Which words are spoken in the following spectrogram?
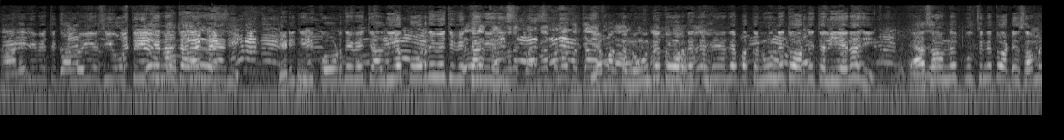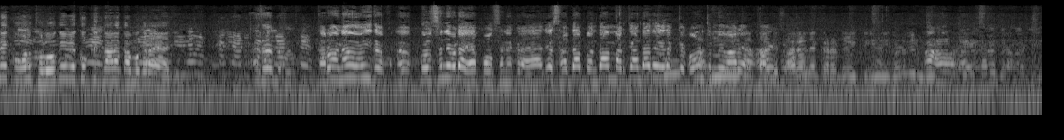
ਥਾਣੇ ਦੇ ਵਿੱਚ ਗੱਲ ਹੋਈ ਅਸੀਂ ਉਸ ਤਰੀਕੇ ਨਾਲ ਚੱਲ ਰਹੇ ਹਾਂ ਜੀ। ਜਿਹੜੀ ਚੀਜ਼ ਕੋਰਟ ਦੇ ਵਿੱਚ ਚੱਲਦੀ ਹੈ ਕੋਰਟ ਦੇ ਵਿੱਚ ਵੇਖਾਂਗੇ ਜੀ। ਜੇ ਆਪਾਂ ਕਾਨੂੰਨ ਦੇ ਤੌਰ ਤੇ ਚੱਲੇ ਹਾਂ ਤੇ ਆਪਾਂ ਕਾਨੂੰਨ ਦੇ ਤੌਰ ਤੇ ਚੱਲੀਏ ਨਾ ਜੀ। ਐਸਾ ਉਹਨੇ ਪੁਲਿਸ ਨੇ ਤੁਹਾਡੇ ਸਾਹਮਣੇ ਕੋਲ ਖਲੋ ਕੇ ਵੇਖੋ ਕਿੱਦਾਂ ਦਾ ਕੰਮ ਕਰਾਇਆ ਜੀ। ਕਰੋ ਨਾ ਉਹੀ ਤਾਂ ਪੁਲਿਸ ਨੇ ਵੜਾਇਆ ਪੁਲਿਸ ਨੇ ਕਰਾਇਆ। ਜੇ ਸਾਡਾ ਬੰਦਾ ਮਰ ਜਾਂਦਾ ਤੇ ਇਹਦਾ ਕੌਣ ਜ਼ਿੰਮੇਵਾਰ ਆ? ਸਾਰਿਆਂ ਦੇ ਕਰਨ ਦੇ ਕਿਸੇ ਨੇ ਥੋੜਾ ਵੀ ਆਹੋ ਸਾਰੇ ਬਰਾਬਰ ਜੀ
